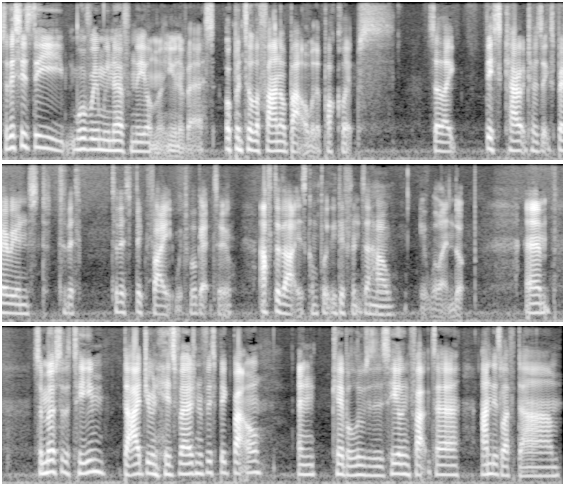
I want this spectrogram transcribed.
So this is the Wolverine we know from the Ultimate Universe up until the final battle with Apocalypse. So like this character has experienced to this to this big fight, which we'll get to. After that, it's completely different to how Mm. it will end up. Um, so most of the team died during his version of this big battle, and Cable loses his healing factor and his left arm.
